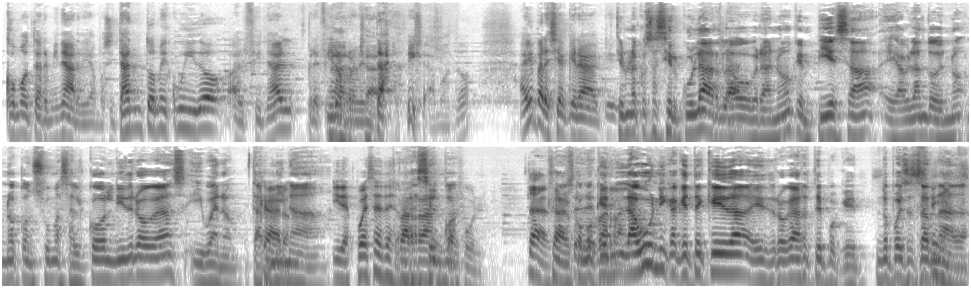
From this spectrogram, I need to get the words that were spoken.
cómo terminar, digamos. Si tanto me cuido, al final prefiero Claro, reventar, claro. digamos, ¿no? A mí me parecía que era... que- Tiene una cosa circular la Claro. obra, ¿no? Que empieza eh, hablando de no, no consumas alcohol ni drogas y bueno, termina... Claro. Y después es desbarranco a full. Claro, Claro, como que la única que te queda es drogarte porque no puedes hacer Sí. nada.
